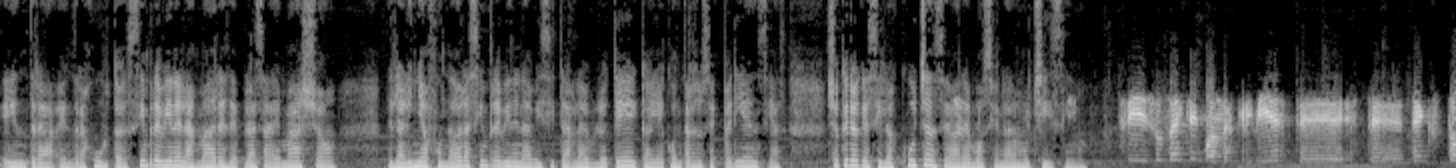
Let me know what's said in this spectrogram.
entra, entra justo. Siempre vienen las madres de Plaza de Mayo, de la línea fundadora, siempre vienen a visitar la biblioteca y a contar sus experiencias. Yo creo que si lo escuchan se van a emocionar muchísimo. Sí, yo sabes que cuando escribí este, este texto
